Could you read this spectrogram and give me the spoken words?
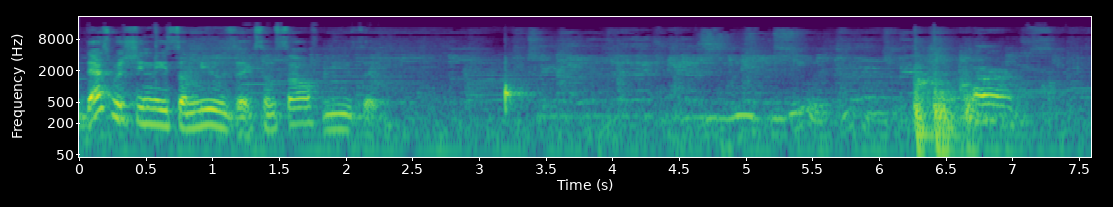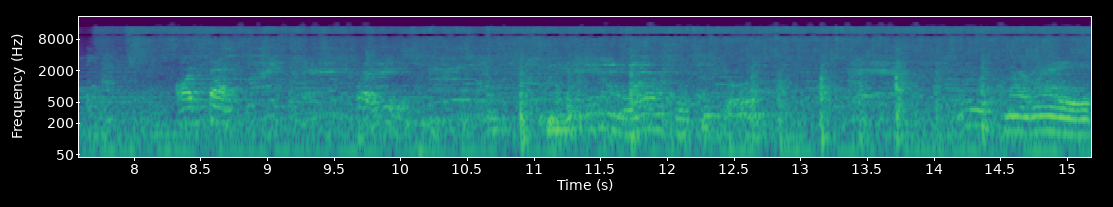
That's what she needs some music, some soft music. Herbs. Or fat. My rag?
